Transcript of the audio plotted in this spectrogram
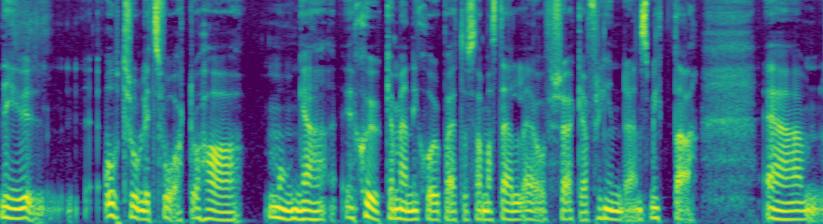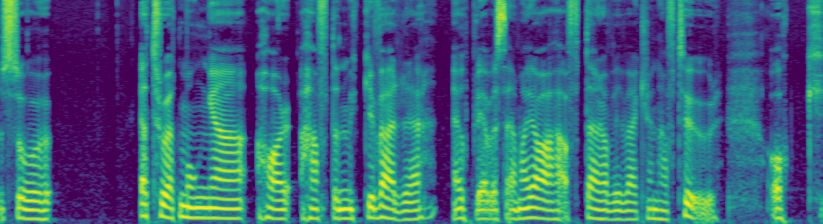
Det är ju otroligt svårt att ha många sjuka människor på ett och samma ställe och försöka förhindra en smitta. Eh, så jag tror att många har haft en mycket värre upplevelse än vad jag har haft. Där har vi verkligen haft tur. Och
